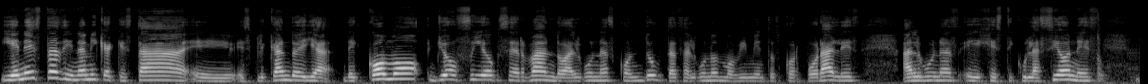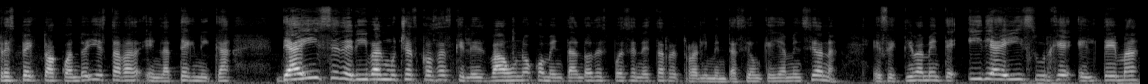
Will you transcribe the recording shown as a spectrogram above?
Y en esta dinámica que está eh, explicando ella de cómo yo fui observando algunas conductas, algunos movimientos corporales, algunas eh, gesticulaciones respecto a cuando ella estaba en la técnica, de ahí se derivan muchas cosas que les va uno comentando después en esta retroalimentación que ella menciona, efectivamente, y de ahí surge el tema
